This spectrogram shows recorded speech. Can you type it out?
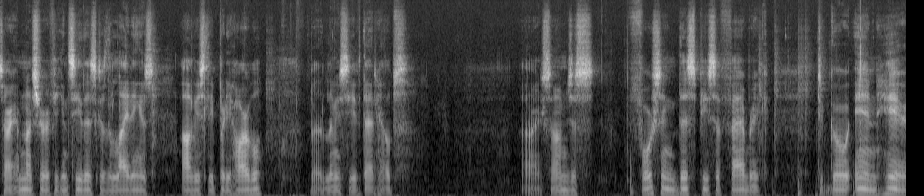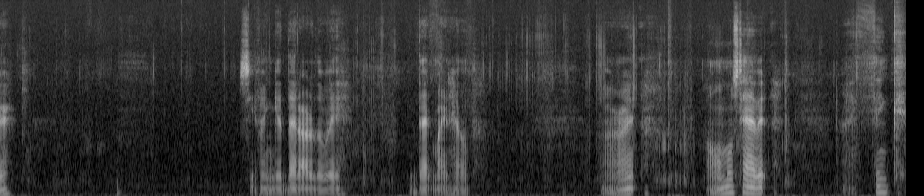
sorry I'm not sure if you can see this because the lighting is obviously pretty horrible but let me see if that helps alright so I'm just forcing this piece of fabric to go in here. See if I can get that out of the way. That might help. Alright. Almost have it. I think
